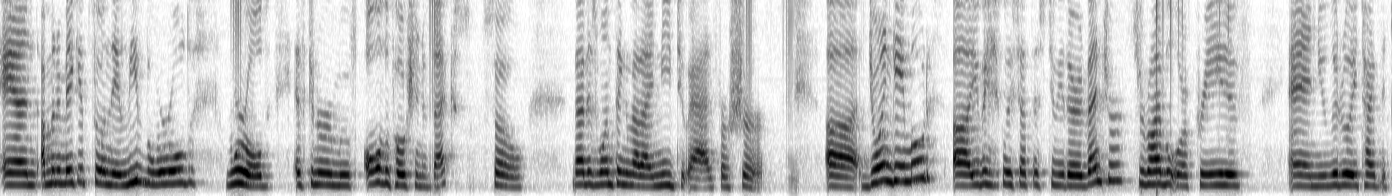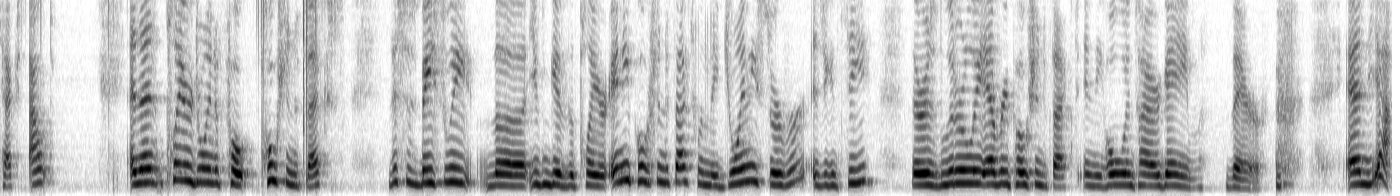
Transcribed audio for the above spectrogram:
And I'm going to make it so when they leave the world, world, it's going to remove all the potion effects. So That is one thing that I need to add for sure. Uh, join game mode, uh, you basically set this to either adventure, survival, or creative, and you literally type the text out. And then player join potion effects. This is basically the, you can give the player any potion effect when they join the server. As you can see, there is literally every potion effect in the whole entire game there. and yeah,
